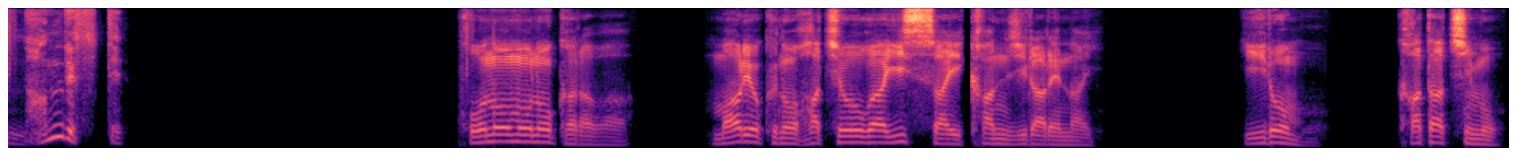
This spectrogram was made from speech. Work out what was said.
何ですって？この者からは魔力の波長が一切感じられない。色も形も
